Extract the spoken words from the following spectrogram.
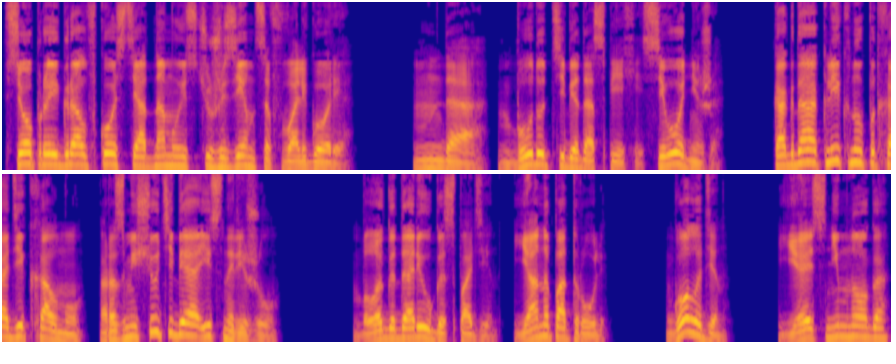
Все проиграл в кости одному из чужеземцев в Альгоре». «Да, будут тебе доспехи, сегодня же. Когда окликну, подходи к холму, размещу тебя и снаряжу». Благодарю, господин. Я на патруль. Голоден? Есть немного.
